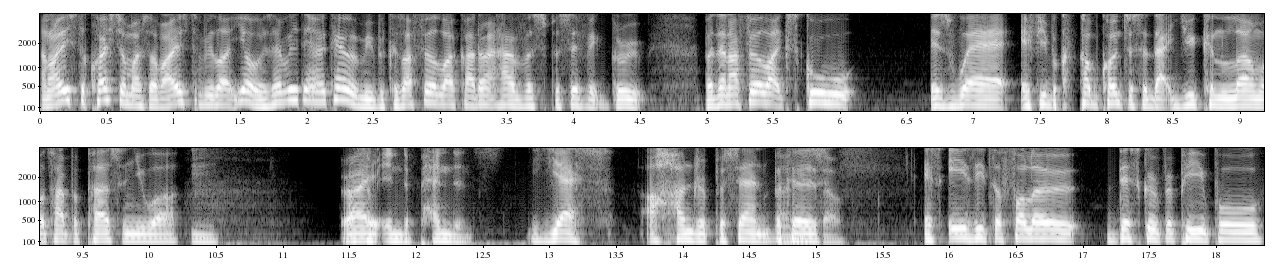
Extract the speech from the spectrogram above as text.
And I used to question myself. I used to be like, yo, is everything okay with me? Because I feel like I don't have a specific group. But then I feel like school is where, if you become conscious of that, you can learn what type of person you are. Some Right? Some independence. yes, a hundred percent. Because it's easy to follow this group of people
